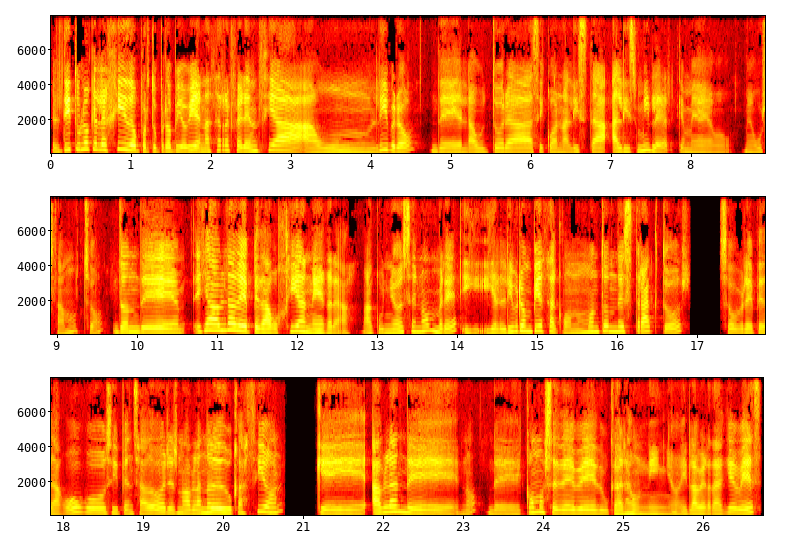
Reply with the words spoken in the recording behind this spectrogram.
El título que he elegido, Por tu propio bien, hace referencia a un libro de la autora psicoanalista Alice Miller, que me, gusta mucho, donde ella habla de pedagogía negra, acuñó ese nombre, y, y el libro empieza con un montón de extractos sobre pedagogos y pensadores, ¿no? hablando de educación, que hablan de, ¿no? de cómo se debe educar a un niño. Y la verdad que ves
